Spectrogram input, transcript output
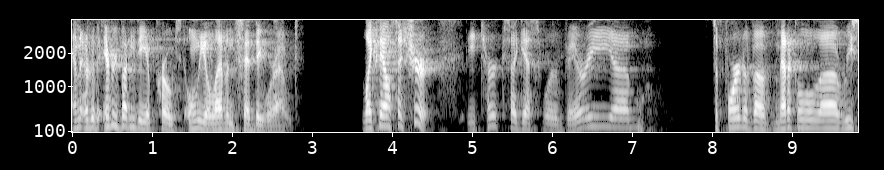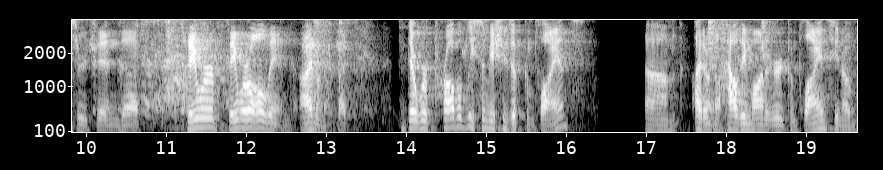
And out of everybody they approached, only 11 said they were out. Like they all said, sure. The Turks, I guess, were very um, supportive of medical uh, research and uh, they, were, they were all in. I don't know. But there were probably some issues of compliance. Um, I don't know how they monitored compliance, you know,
